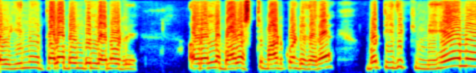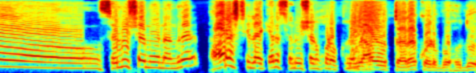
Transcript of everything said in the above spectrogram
ಅವ್ರಿಗೆ ಇನ್ನೂ ಫಲ ಬಂದಿಲ್ಲ ನೋಡ್ರಿ. ಅವರೆಲ್ಲ ಬಹಳಷ್ಟು ಮಾಡ್ಕೊಂಡಿದ್ದಾರೆ. ಬಟ್ ಇದಕ್ಕೆ ಮೇನ್ ಸೊಲ್ಯೂಷನ್ ಏನಂದ್ರೆ ಫಾರೆಸ್ಟ್ ಇಲಾಖೆ ಸೊಲ್ಯೂಷನ್ ಕೊಡಬೇಕು ಯಾವ ತರ ಕೊಡಬಹುದು?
